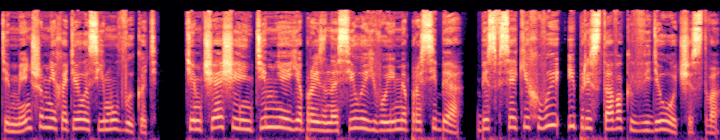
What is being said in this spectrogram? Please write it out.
тем меньше мне хотелось ему выкать, тем чаще и интимнее я произносила его имя про себя, без всяких «вы» и приставок в виде отчества.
